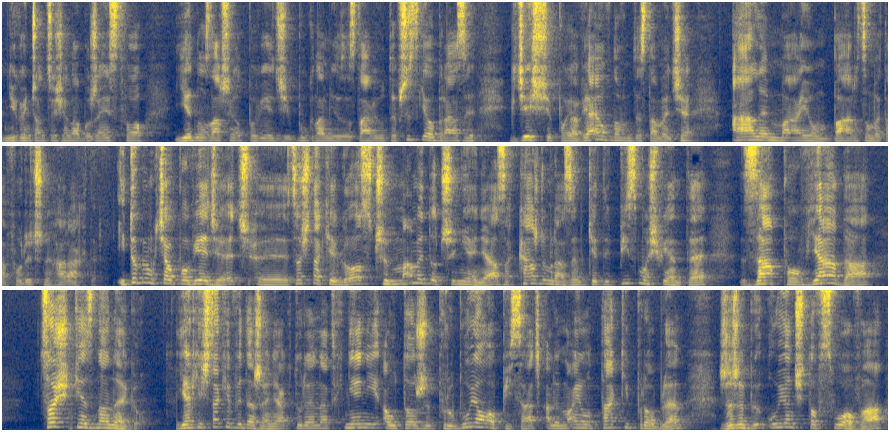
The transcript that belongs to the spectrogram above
niekończące się nabożeństwo, jednoznacznej odpowiedzi Bóg nam nie zostawił. Te wszystkie obrazy gdzieś się pojawiają w Nowym Testamencie, ale mają bardzo metaforyczny charakter. I tu bym chciał powiedzieć coś takiego, z czym mamy do czynienia za każdym razem, kiedy Pismo Święte zapowiada coś nieznanego. Jakieś takie wydarzenia, które natchnieni autorzy próbują opisać, ale mają taki problem, że żeby ująć to w słowa,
